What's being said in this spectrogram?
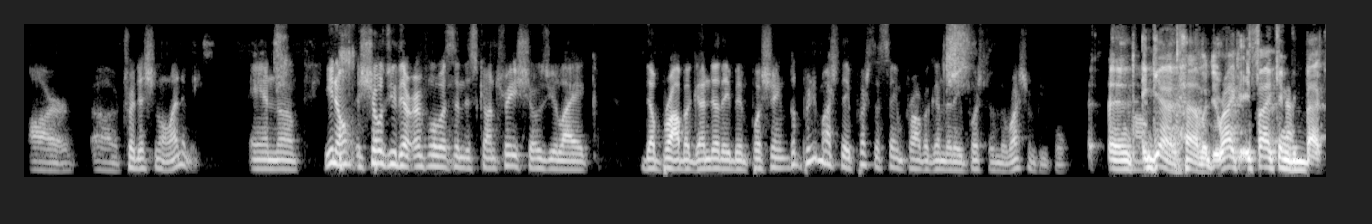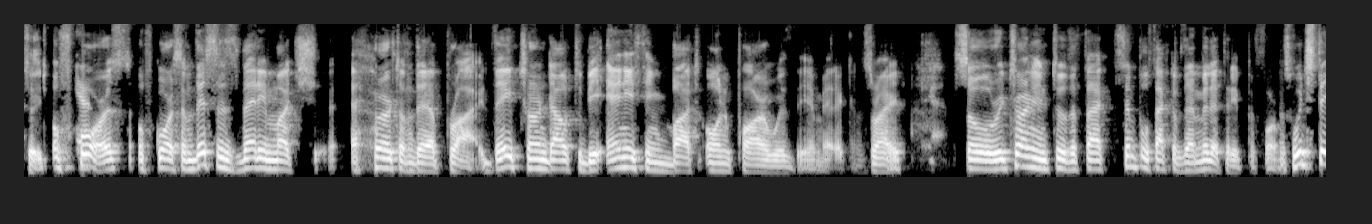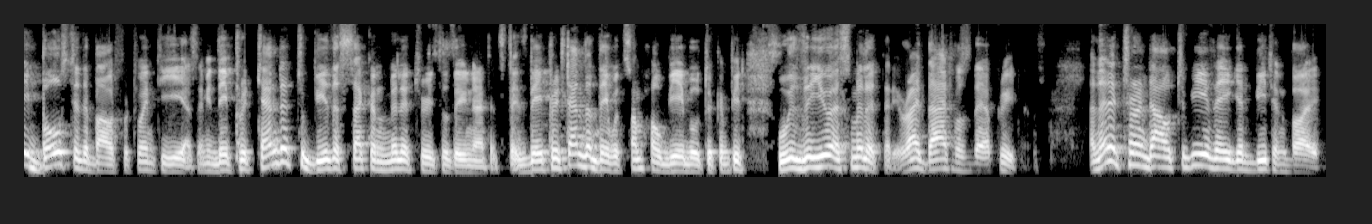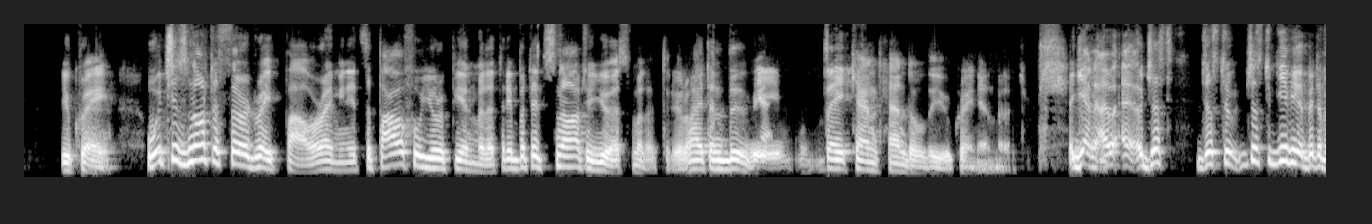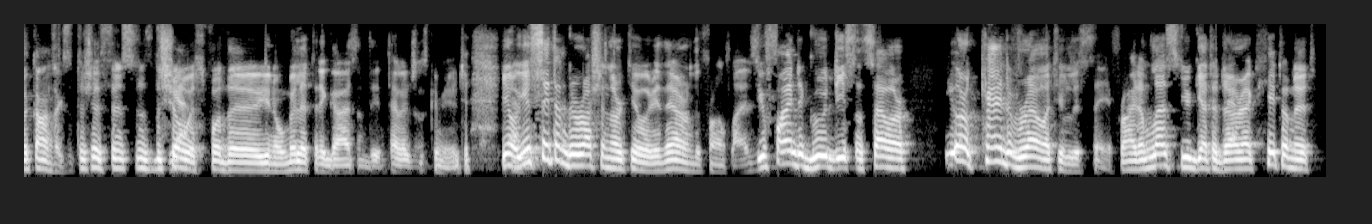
our uh, traditional enemy, and uh, you know, it shows you their influence in this country. It shows you like the propaganda they've been pushing. Pretty much, they push the same propaganda they pushed on the Russian people. And um, again, Hamidi, right? If I can yeah. get back to it, of yeah. course, of course, and this is very much a hurt on their pride. They turned out to be anything but on par with the Americans, right? Yeah. So, returning to the fact, simple fact of their military performance, which they boasted about for 20 years. I mean, they pretended to be the second military to the United States. They pretended they would somehow be able to compete with the U.S. military, right? That was their pretense. And then it turned out to be they get beaten by Ukraine, which is not a third rate power. I mean, it's a powerful European military, but it's not a US military, right? And the, they can't handle the Ukrainian military. Again, I, I, just just to just to give you a bit of a context, since the show yeah. is for the you know military guys and the intelligence community, you know, you sit under Russian artillery there on the front lines, you find a good, decent cellar, you're kind of relatively safe, right? Unless you get a direct hit on it,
